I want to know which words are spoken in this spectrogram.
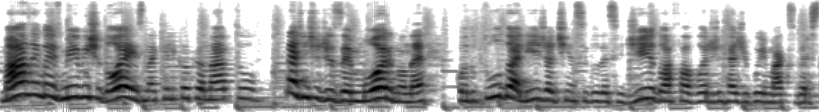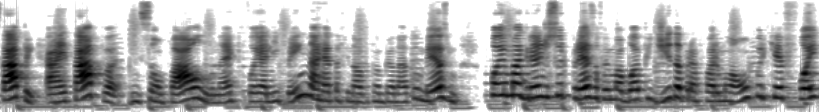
Mas em 2022, naquele campeonato, para a gente dizer morno, né? Quando tudo ali já tinha sido decidido a favor de Red Bull e Max Verstappen, a etapa em São Paulo, né, que foi ali bem na reta final do campeonato mesmo, foi uma grande surpresa, foi uma boa pedida para a Fórmula 1, porque foi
